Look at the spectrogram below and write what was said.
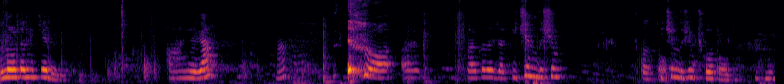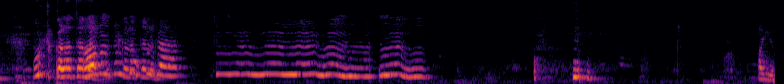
Bunu oradan ikiye bölüyor. Hayır ya. Arkadaşlar içim dışım Çikolata oldu. içim dışım çikolata oldu. Bu çikolatalı. Aa, bu çok çikolatalı. güzel. Ayı.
